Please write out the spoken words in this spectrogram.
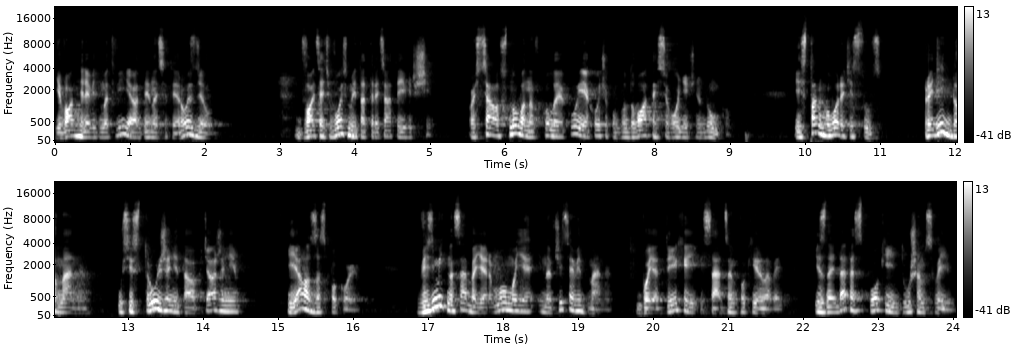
Євангелія від Матвія, 11 розділ, 28 та 30 вірші. Ось ця основа, навколо якої я хочу побудувати сьогоднішню думку. І там говорить Ісус: Придіть до мене, усі струджені та обтяжені, і я вас заспокою. Візьміть на себе ярмо моє і навчіться від мене, бо я тихий і серцем покірливий, і знайдете спокій душам своїм.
